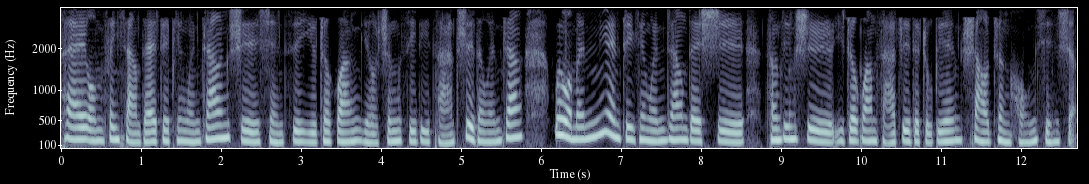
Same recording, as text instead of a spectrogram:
才我们分享的这篇文章是选自《宇宙光有声 CD 杂志》的文章，为我们念这篇文章的是曾经是《宇宙光》杂志的主编邵正红先生。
